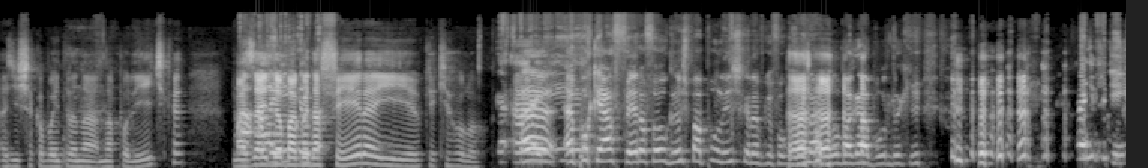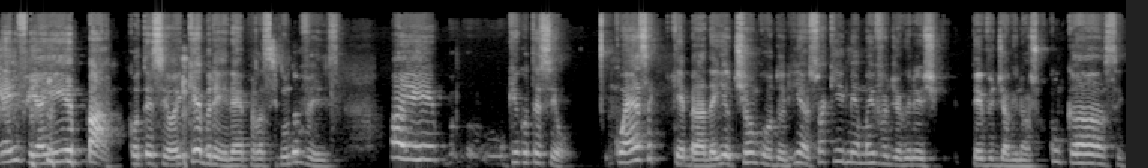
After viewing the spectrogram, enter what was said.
a gente acabou entrando na, na política. Mas ah, aí, aí, deu o bagulho eu... da feira e o que que rolou? É, aí... É, é, porque a feira foi o gancho pra política, né? Porque foi o governador vagabundo aqui. enfim, enfim, aí pá, aconteceu. Aí quebrei, né? Pela segunda vez. Aí, o que aconteceu? Com essa quebrada aí, eu tinha uma gordurinha, só que minha mãe foi diagnosticada teve o diagnóstico com câncer,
